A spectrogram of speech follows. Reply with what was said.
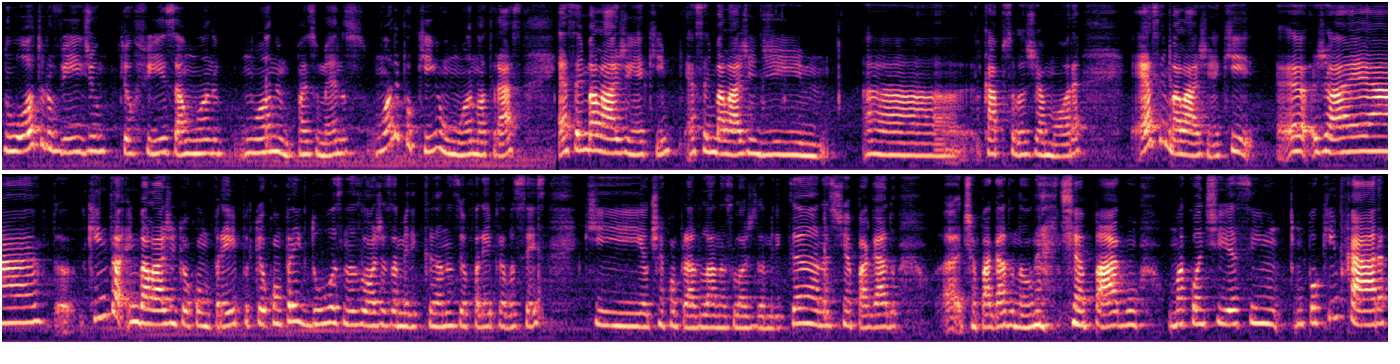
no outro vídeo que eu fiz há um ano, um ano mais ou menos, um ano e pouquinho, um ano atrás. Essa embalagem aqui, essa embalagem de uh, cápsulas de amora. Essa embalagem aqui é, já é a quinta embalagem que eu comprei, porque eu comprei duas nas lojas americanas. Eu falei para vocês que eu tinha comprado lá nas lojas americanas, tinha pagado Uh, tinha pagado não, né? Tinha pago uma quantia assim um pouquinho cara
